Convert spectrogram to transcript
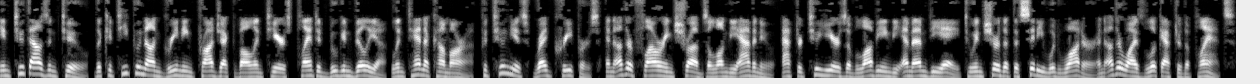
in 2002, the Katipunan Greening Project volunteers planted bougainvillea, lantana camara, petunias, red creepers, and other flowering shrubs along the avenue, after two years of lobbying the MMDA to ensure that the city would water and otherwise look after the plants.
